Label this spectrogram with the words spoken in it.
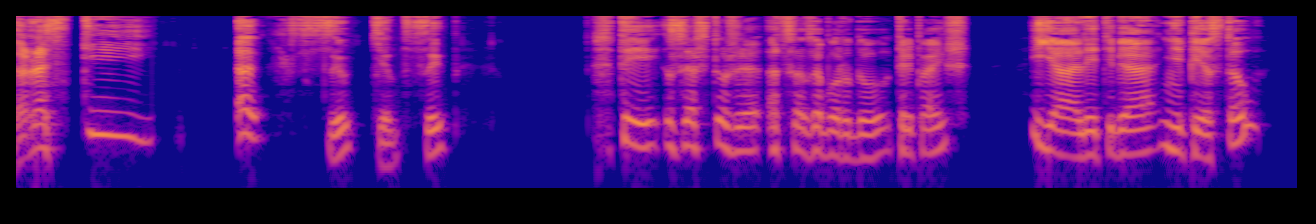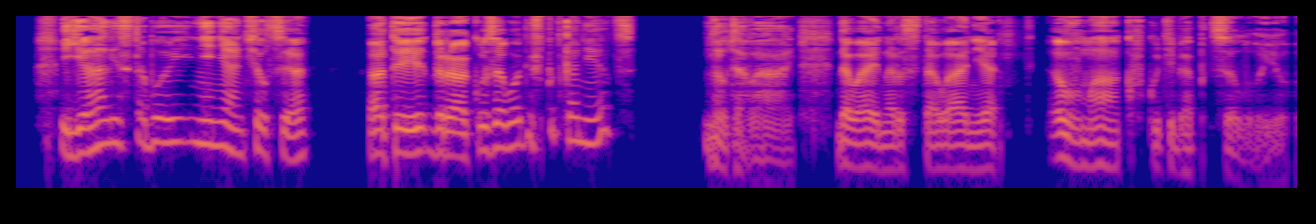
расти! Ах, сукин сын! Ты за что же отца за бороду трепаешь? Я ли тебя не пестал? Я ли с тобой не нянчился? А ты драку заводишь под конец? Ну, давай, давай на расставание, в маковку тебя поцелую.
